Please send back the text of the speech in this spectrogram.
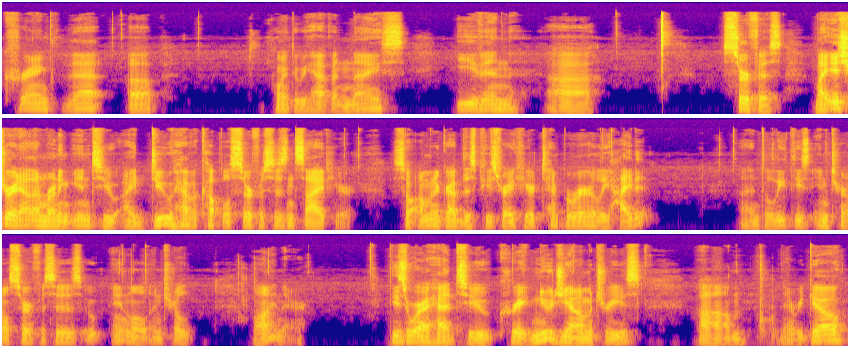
crank that up to the point that we have a nice even uh, surface. My issue right now that I'm running into, I do have a couple of surfaces inside here. So I'm going to grab this piece right here, temporarily hide it, and delete these internal surfaces. Oop, and a little internal line there. These are where I had to create new geometries. Um, there we go.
